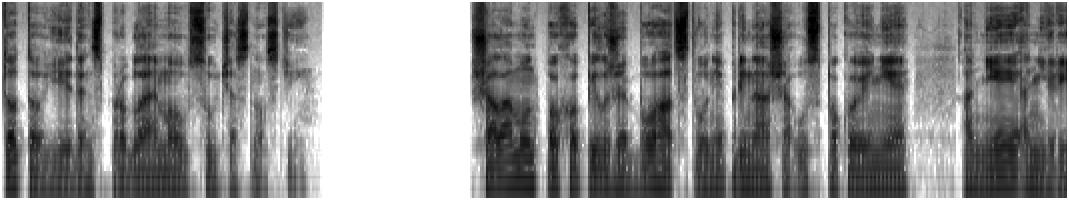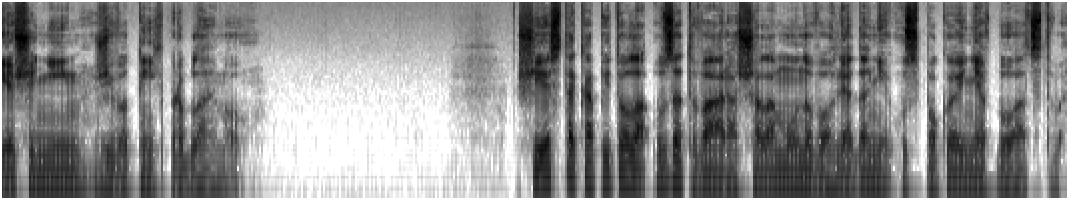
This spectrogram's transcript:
Toto je jeden z problémov súčasnosti. Šalamún pochopil, že bohatstvo neprináša uspokojenie a nie je ani riešením životných problémov. Šiesta kapitola uzatvára Šalamúnovo hľadanie uspokojenia v bohatstve.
